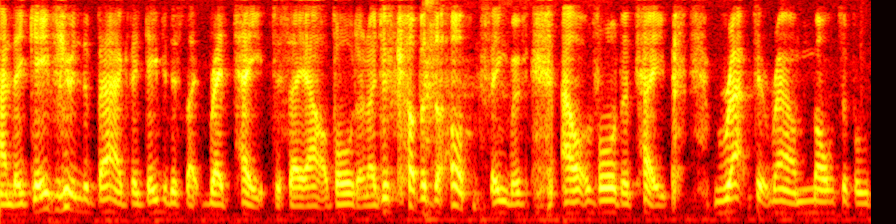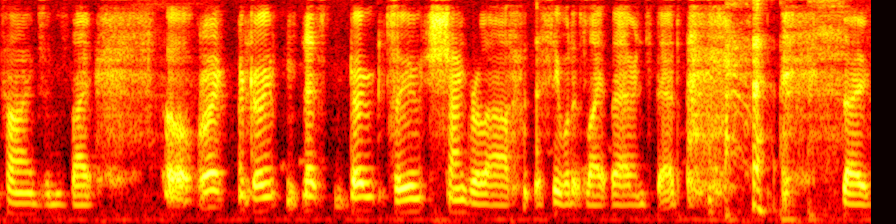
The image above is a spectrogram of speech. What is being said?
And they gave you in the bag, they gave you this like red tape to say out of order. And I just covered the whole thing with out of order tape, wrapped it around multiple times. And it's like, oh, right, okay, let's go to Shangri La. Let's see what it's like there instead. so,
